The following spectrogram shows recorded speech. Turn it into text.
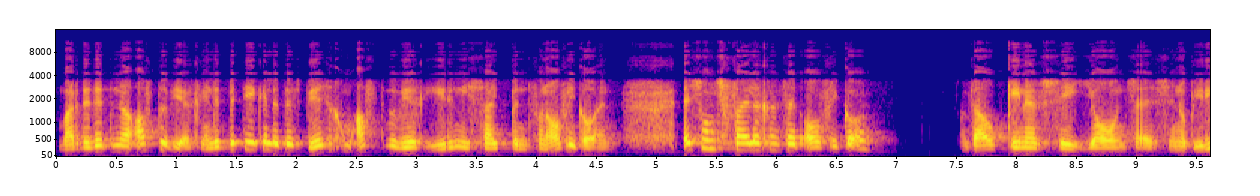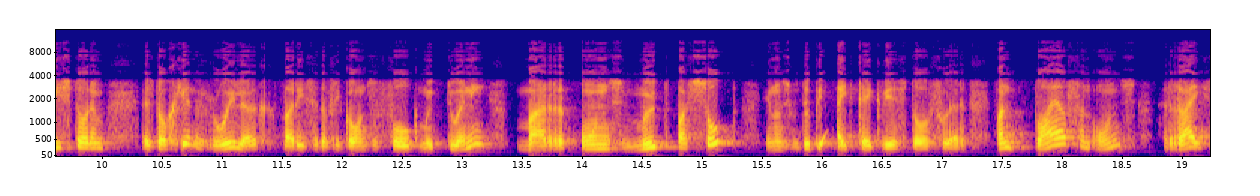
maar dit het nou afbeweeg en dit beteken dit is besig om af te beweeg hier in die suidpunt van Afrika in. Is ons veilig in Suid-Afrika? Wel kenners sê ja ons is en op hierdie stadium is daar geen rooi lig wat die Suid-Afrikaanse volk moet toon nie, maar ons moet pasop en ons moet op die uitkyk wees daarvoor want baie van ons reis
